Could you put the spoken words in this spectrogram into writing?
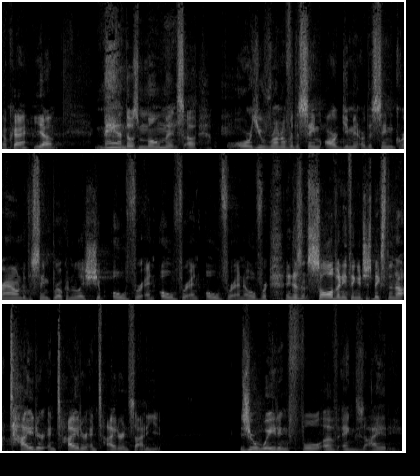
Okay? Yep man, those moments, uh, or you run over the same argument or the same ground or the same broken relationship over and over and over and over, and it doesn't solve anything, it just makes the knot tighter and tighter and tighter inside of you. Is you're waiting full of anxiety,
